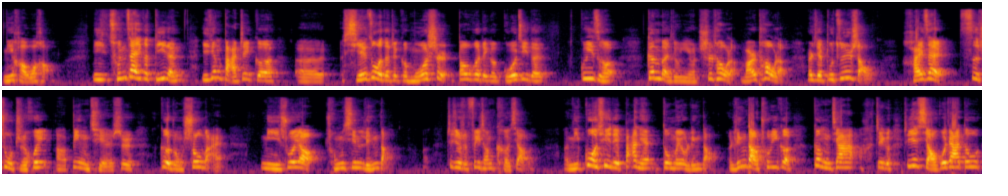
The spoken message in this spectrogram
你好我好。你存在一个敌人，已经把这个呃协作的这个模式，包括这个国际的规则，根本就已经吃透了、玩透了，而且不遵守，还在四处指挥啊，并且是各种收买。你说要重新领导，这就是非常可笑了。啊，你过去这八年都没有领导，领导出一个更加这个这些小国家都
